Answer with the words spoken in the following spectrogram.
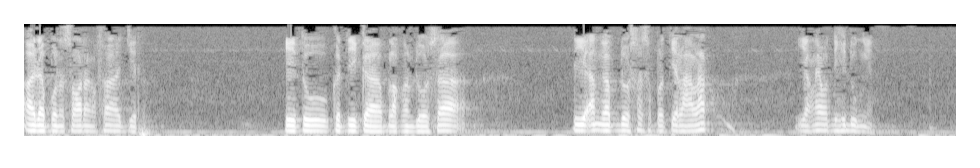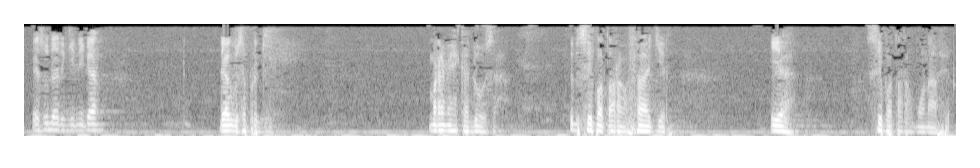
adapun seorang fajir itu ketika melakukan dosa dianggap dosa seperti lalat yang lewat di hidungnya. Ya sudah diginikan dia bisa pergi. Meremehkan dosa. Itu sifat orang fajir. Iya sifat orang munafik.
